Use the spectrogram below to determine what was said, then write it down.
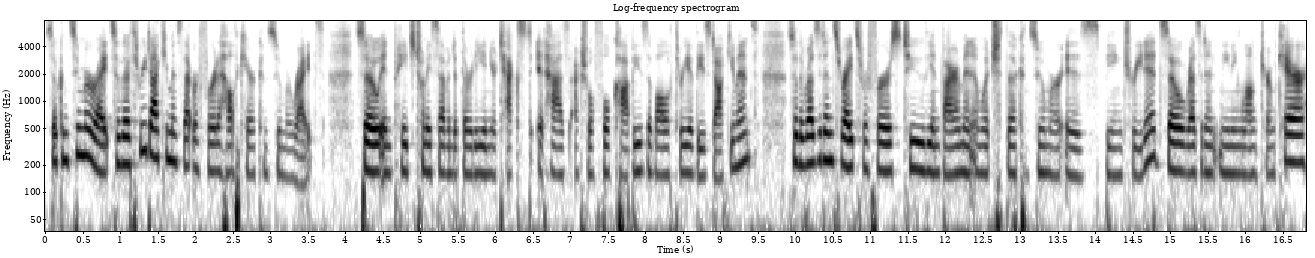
So consumer rights. So there are three documents that refer to healthcare consumer rights. So in page 27 to 30 in your text, it has actual full copies of all three of these documents. So the residents' rights refers to the environment in which the consumer is being treated. So resident meaning long-term care,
